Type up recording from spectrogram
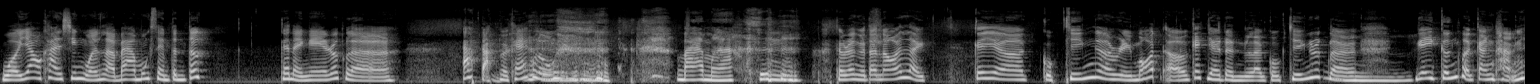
我要看新闻 là ba muốn xem tin tức. Cái này nghe rất là áp đặt người khác luôn. ba mà ừ. Thực ra người ta nói là cái uh, cuộc chiến uh, remote ở các gia đình là cuộc chiến rất là ừ. gây cứng và căng thẳng.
